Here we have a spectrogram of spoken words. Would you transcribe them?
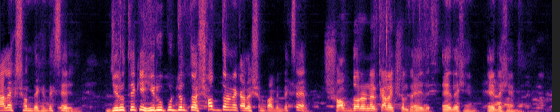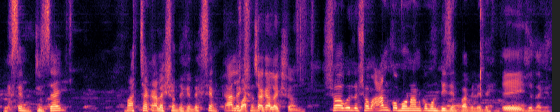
কালেকশন দেখেন দেখছেন। জিরো থেকে হিরো পর্যন্ত সব ধরনের কালেকশন পাবেন দেখছেন? সব ধরনের কালেকশন এই দেখেন এই দেখেন। দেখছেন ডিজাইন বাচ্চা কালেকশন দেখেন দেখছেন? কালেকশন বাচ্চা কালেকশন সব হইল সব আনকমন আনকমন ডিজাইন পাবেন এই দেখেন। এই যে দেখেন।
